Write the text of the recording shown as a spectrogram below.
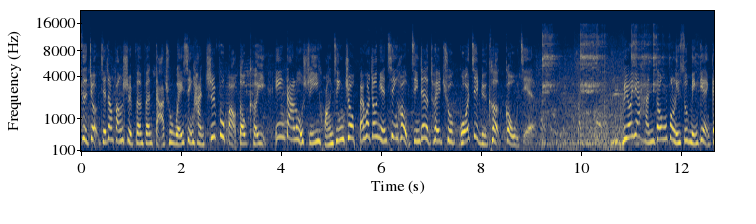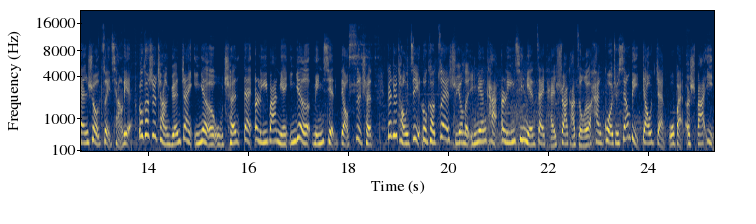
自救，结账方式纷纷打出微信和支付宝都可以。因大陆十一黄金周百货周年庆后，紧接着推出国际旅客购物节。旅游业寒冬，凤梨酥名店感受最强烈。陆客市场原占营业额五成，但二零一八年营业额明显掉四成。根据统计，陆客最爱使用的银联卡，二零一七年在台刷卡总额和过去相比腰斩五百二十八亿，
